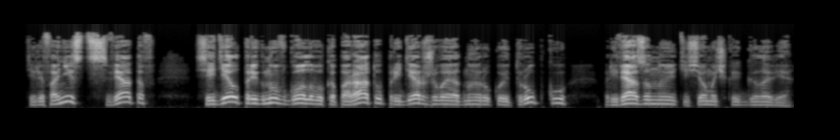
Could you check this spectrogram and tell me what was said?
телефонист Святов сидел, пригнув голову к аппарату, придерживая одной рукой трубку, привязанную тесемочкой к голове.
